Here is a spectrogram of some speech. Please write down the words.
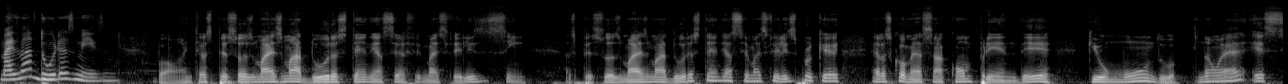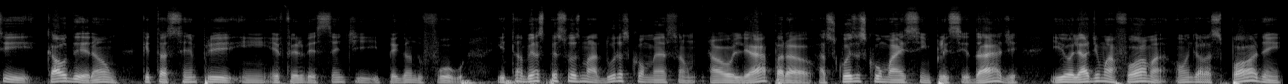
Mais maduras mesmo. Bom, então as pessoas mais maduras tendem a ser mais felizes? Sim. As pessoas mais maduras tendem a ser mais felizes porque elas começam a compreender que o mundo não é esse caldeirão que está sempre em efervescente e pegando fogo. E também as pessoas maduras começam a olhar para as coisas com mais simplicidade e olhar de uma forma onde elas podem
